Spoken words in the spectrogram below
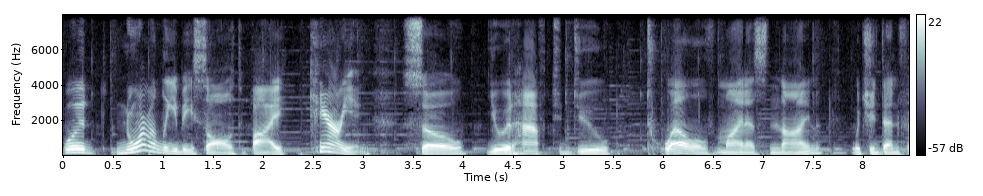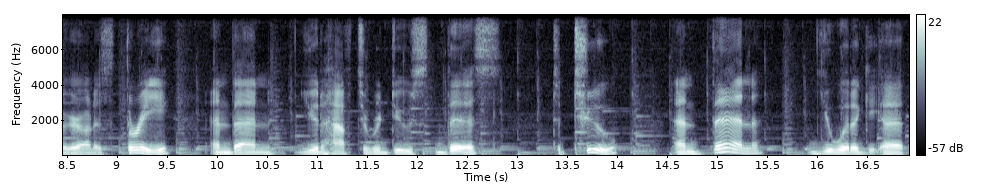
would normally be solved by carrying. So you would have to do 12 minus 9, which you'd then figure out is 3, and then you'd have to reduce this to 2, and then you would get uh,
